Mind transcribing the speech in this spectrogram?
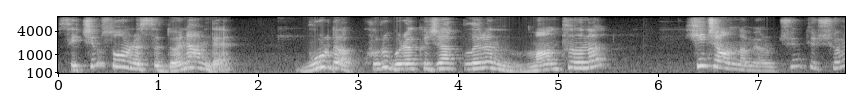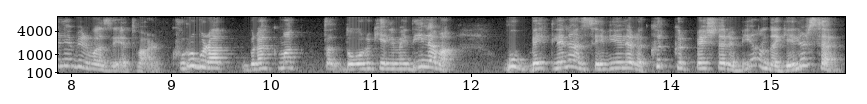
seçim sonrası dönemde burada kuru bırakacakların mantığını hiç anlamıyorum. Çünkü şöyle bir vaziyet var. Kuru bırak bırakmak da doğru kelime değil ama bu beklenen seviyelere 40-45'lere bir anda gelirse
